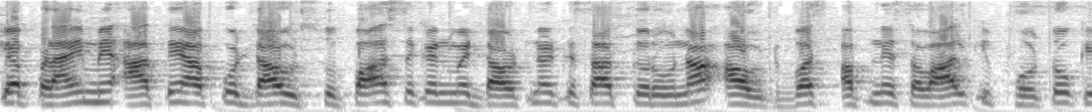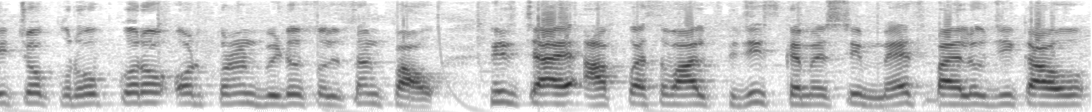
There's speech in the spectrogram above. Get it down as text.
क्या पढ़ाई में आते हैं आपको डाउट तो पाँच सेकंड में डाउटनर के साथ करो ना आउट बस अपने सवाल की फ़ोटो खींचो क्रोप करो और तुरंत वीडियो सोल्यूशन पाओ। फिर चाहे आपका सवाल फिजिक्स केमिस्ट्री मैथ्स बायोलॉजी का हो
